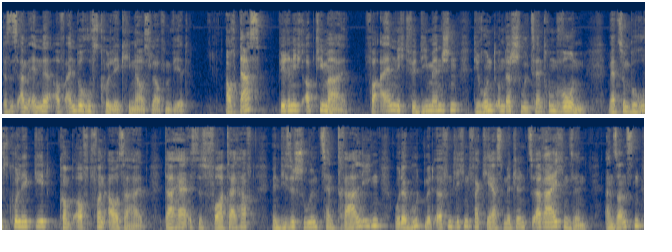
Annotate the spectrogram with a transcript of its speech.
dass es am Ende auf ein Berufskolleg hinauslaufen wird. Auch das wäre nicht optimal, vor allem nicht für die Menschen, die rund um das Schulzentrum wohnen. Wer zum Berufskolleg geht, kommt oft von außerhalb. Daher ist es vorteilhaft, wenn diese Schulen zentral liegen oder gut mit öffentlichen Verkehrsmitteln zu erreichen sind. Ansonsten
